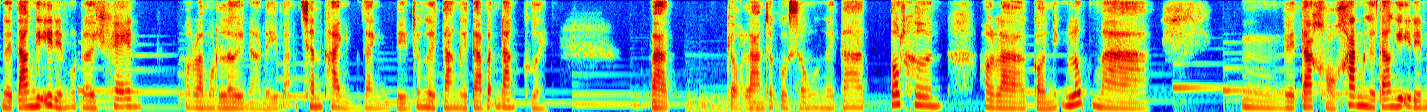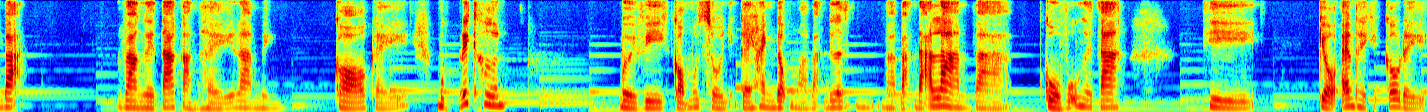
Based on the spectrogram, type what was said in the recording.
người ta nghĩ đến một lời khen hoặc là một lời nào đấy bạn chân thành dành đến cho người ta người ta vẫn đang cười. Và, kiểu, làm cho cuộc sống của người ta tốt hơn. Hoặc là có những lúc mà người ta khó khăn, người ta nghĩ đến bạn và người ta cảm thấy là mình có cái mục đích hơn. Bởi vì có một số những cái hành động mà bạn đưa, mà bạn đã làm và cổ vũ người ta. Thì kiểu em thấy cái câu đấy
